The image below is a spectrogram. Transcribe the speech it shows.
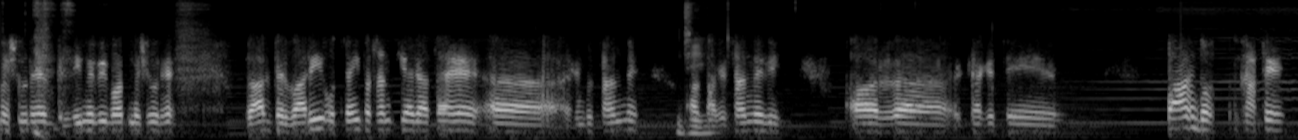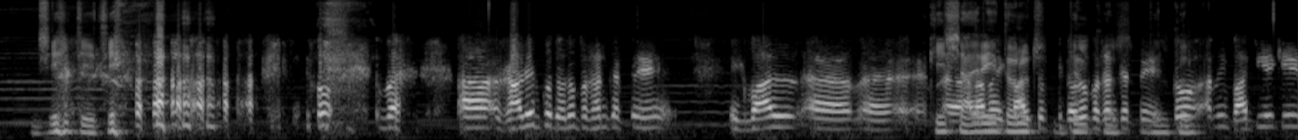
मशहूर है दिल्ली में भी बहुत मशहूर है। राग दरबारी उतना ही पसंद किया जाता है आ, हिंदुस्तान में और पाकिस्तान में भी। और आ, क्या कहते हैं पान दो खाते हैं। जी जी जी। तो गालिब को दोनों पसंद करते हैं। इकबाल की शायरी दोनों दोनों पसंद करते हैं। तो अभी बात ये कि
